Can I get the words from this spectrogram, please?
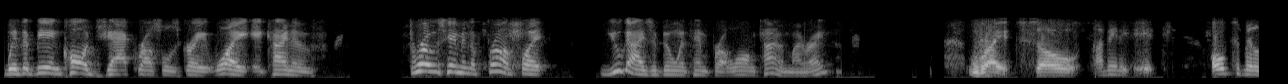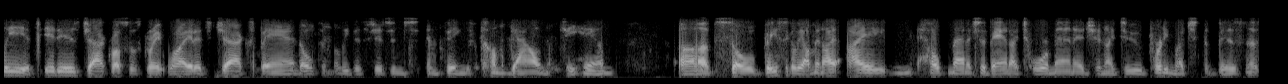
with it being called Jack Russell's Great White, it kind of throws him in the front. But you guys have been with him for a long time, am I right? Right. So, I mean, it ultimately it, it is Jack Russell's Great White. It's Jack's band. Ultimately, decisions and things come down to him. Uh, so basically, I mean, I, I help manage the band. I tour manage, and I do pretty much the business.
